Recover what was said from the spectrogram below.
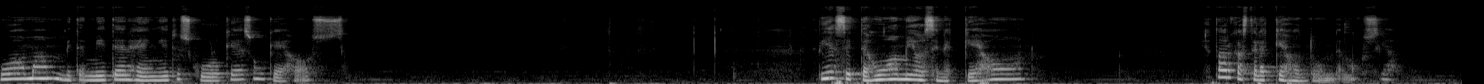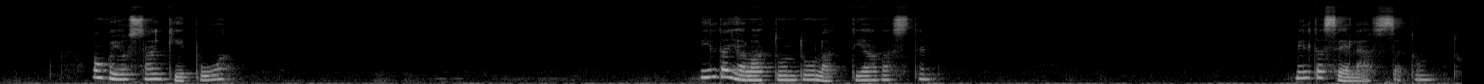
Huomaa, miten, miten hengitys kulkee sun kehossa. Vie sitten huomio sinne kehoon tarkastele kehon tuntemuksia. Onko jossain kipua? Miltä jalat tuntuu lattia vasten? Miltä selässä tuntuu?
